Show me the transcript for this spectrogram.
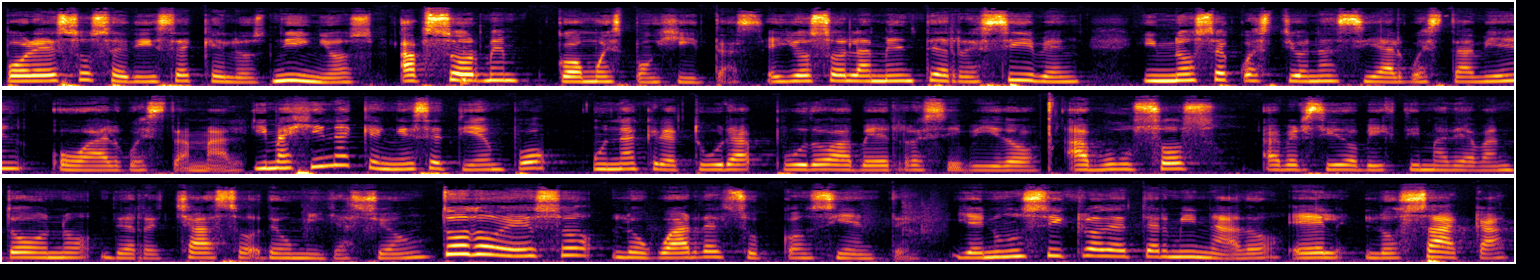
Por eso se dice que los niños absorben como esponjitas. Ellos solamente reciben y no se cuestionan si algo está bien o algo está mal. Imagina que en ese tiempo una criatura pudo haber recibido abusos haber sido víctima de abandono, de rechazo, de humillación. Todo eso lo guarda el subconsciente y en un ciclo determinado él lo saca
